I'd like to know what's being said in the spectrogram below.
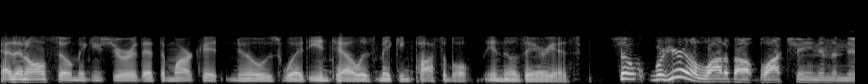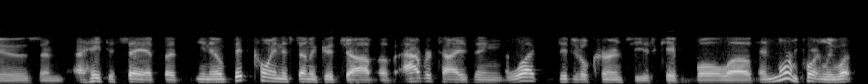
And then also making sure that the market knows what Intel is making possible in those areas. So we're hearing a lot about blockchain in the news, and I hate to say it, but you know, Bitcoin has done a good job of advertising what digital currency is capable of, and more importantly, what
